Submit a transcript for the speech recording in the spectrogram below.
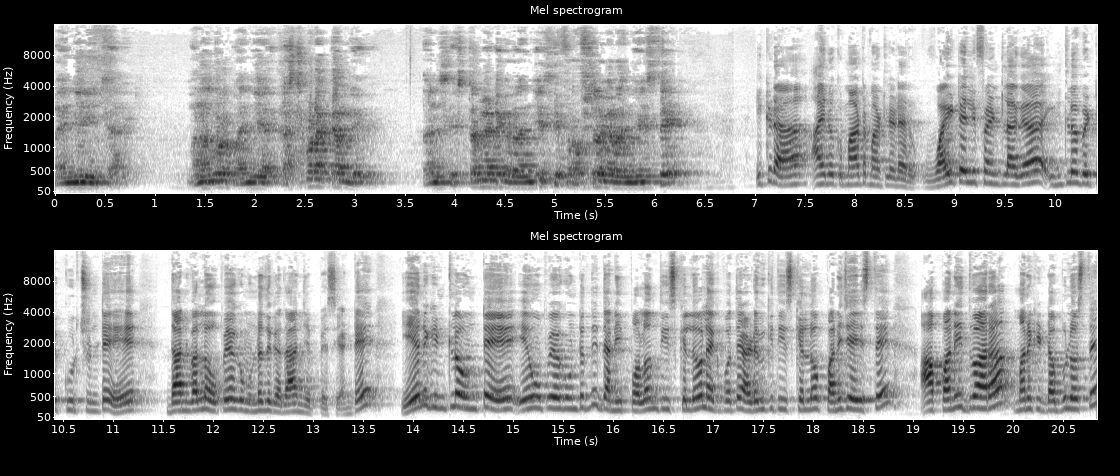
పని చేయించాలి. మనం కూడా పని చేయాలి. కష్టపడక్కర్లేదు. దాన్ని సిస్టమేటిక్ రన్ చేసి ప్రొఫెషనల్గా రన్ చేస్తే ఇక్కడ ఆయన ఒక మాట మాట్లాడారు. వైట్ ఎలిఫెంట్ లాగా ఇంట్లో పెట్టి కూర్చుంటే దానివల్ల ఉపయోగం ఉండదు కదా అని చెప్పేసి. అంటే ఏనుగు ఇంట్లో ఉంటే ఏం ఉపయోగం ఉంటుంది? దాని పొలం తీసుకెళ్ళో లేకపోతే అడవికి తీసుకెళ్ళో పని చేయిస్తే ఆ పని ద్వారా మనకి డబ్బులు వస్తే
